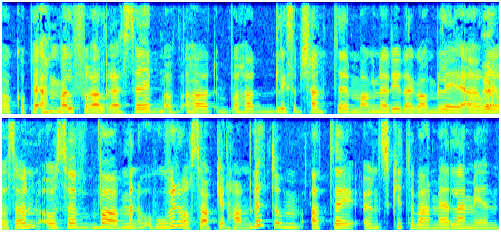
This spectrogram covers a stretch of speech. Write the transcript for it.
AKP-ML-foreldre, så jeg hadde, hadde liksom kjente mange av de der gamle i RV ja. og sånn. Og så var, men hovedårsaken handlet om at jeg ønsket å være medlem i en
